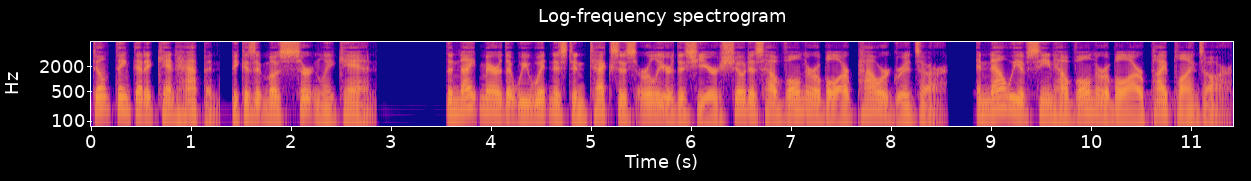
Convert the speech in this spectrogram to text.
Don't think that it can't happen, because it most certainly can. The nightmare that we witnessed in Texas earlier this year showed us how vulnerable our power grids are. And now we have seen how vulnerable our pipelines are.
